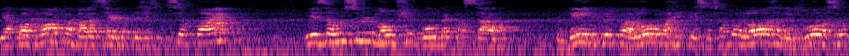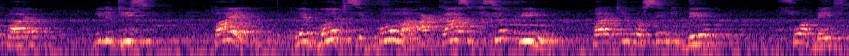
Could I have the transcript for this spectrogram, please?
Jacó não acabara de sair da presença de seu pai, Esaú, seu irmão, chegou da caçada. Também ele preparou uma refeição saborosa, levou a seu pai e lhe disse: Pai, levante-se e coma a caça de seu filho, para que você me dê sua bênção.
